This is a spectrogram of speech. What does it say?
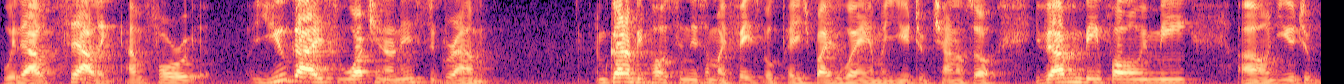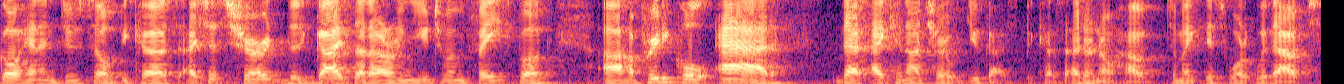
without selling. And for you guys watching on Instagram, I'm gonna be posting this on my Facebook page, by the way, and my YouTube channel. So if you haven't been following me uh, on YouTube, go ahead and do so because I just shared the guys that are on YouTube and Facebook uh, a pretty cool ad that I cannot share with you guys because I don't know how to make this work without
